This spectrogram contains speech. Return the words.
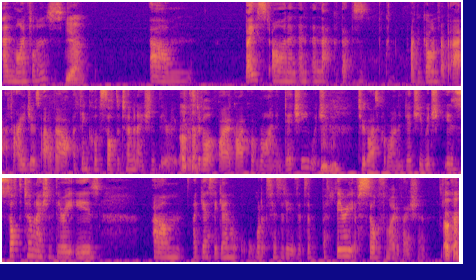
and mindfulness, yeah, um, based on and and and that that's could, I could go on for, for ages about a thing called self determination theory, which was developed by a guy called Ryan and Deci, which hmm two guys called Ryan and Deci, which is self determination theory is. Um, I guess again, what it says it is. It's a, a theory of self motivation. okay,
